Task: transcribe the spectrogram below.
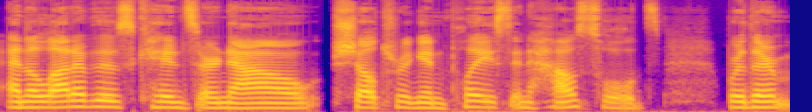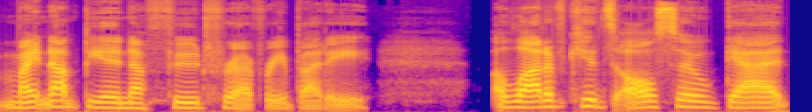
And a lot of those kids are now sheltering in place in households where there might not be enough food for everybody. A lot of kids also get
